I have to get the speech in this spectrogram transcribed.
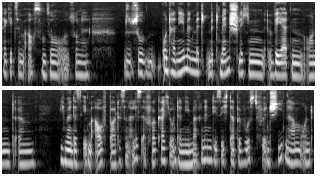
Da geht es eben auch so, so, so eine so Unternehmen mit, mit menschlichen Werten und ähm, wie man das eben aufbaut. Das sind alles erfolgreiche Unternehmerinnen, die sich da bewusst für entschieden haben. Und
